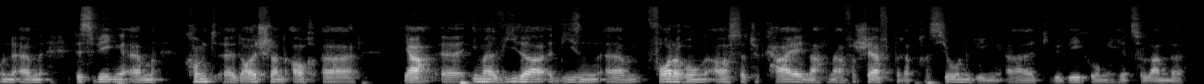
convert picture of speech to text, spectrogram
Und ähm, deswegen ähm, kommt äh, Deutschland auch äh, ja äh, immer wieder diesen ähm, Forderungen aus der Türkei nach einer verschärften Repression gegen äh, die Bewegung hierzulande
